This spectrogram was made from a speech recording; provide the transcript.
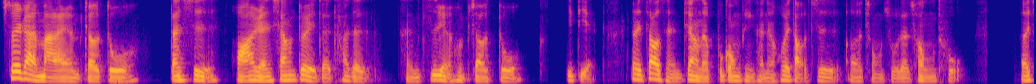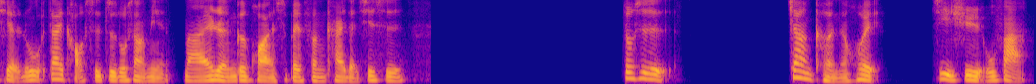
虽然马来人比较多，但是华人相对的他的可能资源会比较多一点，会造成这样的不公平，可能会导致呃种族的冲突。而且，如果在考试制度上面，马来人跟华人是被分开的，其实就是这样，可能会继续无法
